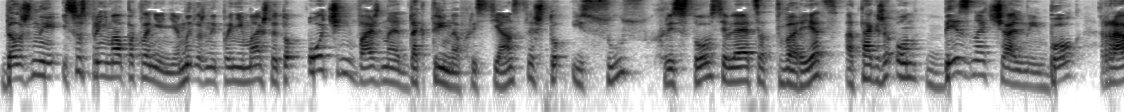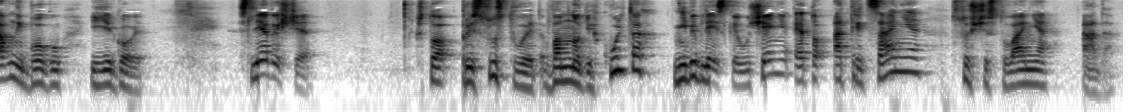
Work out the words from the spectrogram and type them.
должны, Иисус принимал поклонение, мы должны понимать, что это очень важная доктрина в христианстве, что Иисус, Христос является Творец, а также Он безначальный Бог, равный Богу и Егове. Следующее, что присутствует во многих культах, не библейское учение, это отрицание существования ада –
